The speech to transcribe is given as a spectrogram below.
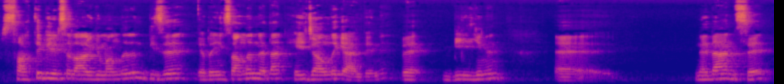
sahte bilimsel argümanların bize ya da insanların neden heyecanlı geldiğini ve bilginin e, nedense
